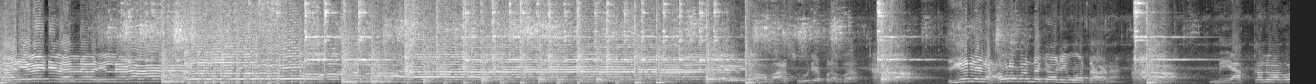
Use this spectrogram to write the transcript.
భార్య. పెట్టి మామా సూర్యప్రభ. ఇక నేను ఆవుల మంద కాడికి పోతాను? మీ అక్కలు అగో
